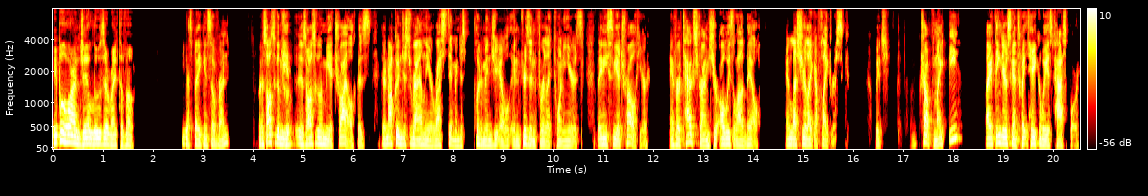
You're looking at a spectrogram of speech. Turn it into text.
people who are in jail lose their right to vote. yes, but he can still run. But it's also going to be there's also going to be a trial because they're not going to just randomly arrest him and just put him in jail in prison for like 20 years. There needs to be a trial here. And for tax crimes, you're always allowed bail unless you're like a flight risk, which Trump might be. But I think they're just going to take away his passport.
